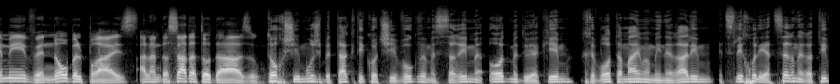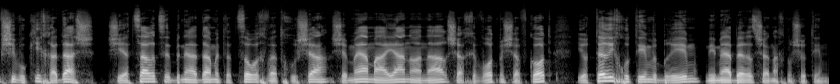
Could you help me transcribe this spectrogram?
אמי ונובל prize על הנדסת התודעה הזו. תוך שימוש בטקטיקות שיווק ומסרים מאוד מדויקים, חברות המים המינרליים הצליחו לייצר נרטיב שיווקי חדש, שיצר אצל בני אדם את הצורך והתחושה שמי המעיין או הנהר שהחברות משווקות יותר איכותיים ובריאים ממי הברז שאנחנו שותים.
